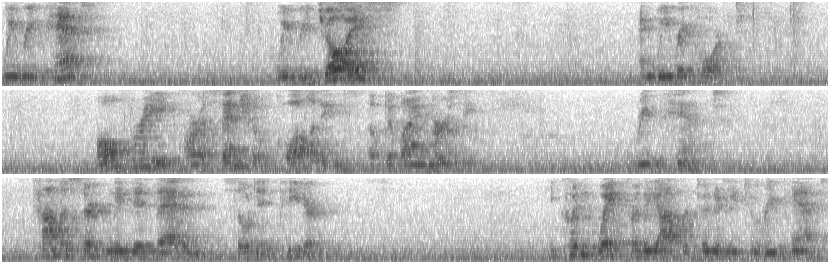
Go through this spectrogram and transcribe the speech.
we repent, we rejoice, and we report. All three are essential qualities of divine mercy. Repent. Thomas certainly did that, and so did Peter. He couldn't wait for the opportunity to repent.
